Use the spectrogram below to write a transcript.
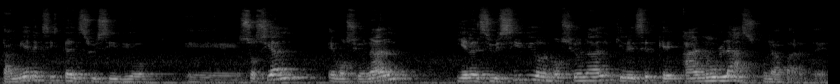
también existe el suicidio eh, social, emocional, y en el suicidio emocional quiere decir que anulás una parte,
